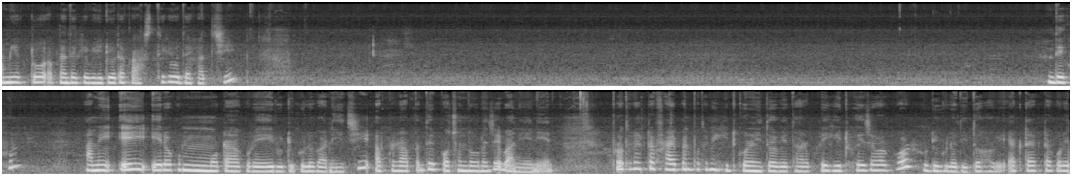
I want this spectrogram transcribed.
আমি একটু আপনাদেরকে ভিডিওটা কাছ থেকেও দেখাচ্ছি। দেখুন, আমি এই এরকম মোটা করে এই রুটিগুলো বানিয়েছি। আপনারা আপনাদের পছন্দ অনুযায়ী বানিয়ে নিন। প্রথমে একটা ফ্রাই প্যান প্রথমে হিট করে নিতে হবে, তারপরে হিট হয়ে যাওয়ার পর রুটিগুলো দিতে হবে। একটা একটা করে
